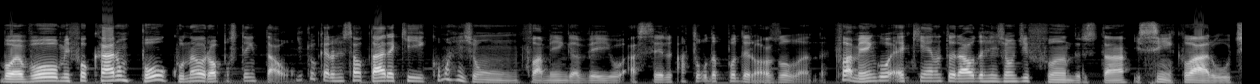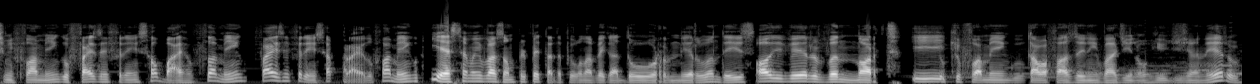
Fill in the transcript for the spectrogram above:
Bom, eu vou me focar um pouco na Europa Ocidental. E o que eu quero ressaltar é que, como a região flamenga veio a ser a toda poderosa Holanda, Flamengo é que é natural da região de Flandres, tá? E sim, claro, o time Flamengo faz referência ao bairro Flamengo, faz referência à praia do Flamengo, e essa é uma invasão perpetrada pelo navegador neerlandês Oliver van Noort. E o que o Flamengo estava fazendo invadindo o Rio de Janeiro?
